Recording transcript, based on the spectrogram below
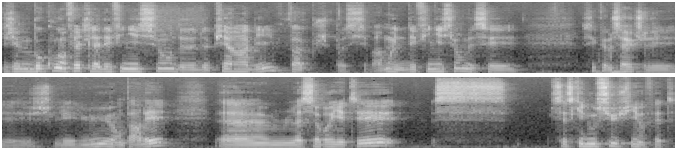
j'aime beaucoup en fait la définition de, Pierre Rabhi. Enfin, je sais pas si c'est vraiment une définition, mais c'est c'est comme ça que je l'ai lu en parler. Euh, la sobriété, c'est ce qui nous suffit en fait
